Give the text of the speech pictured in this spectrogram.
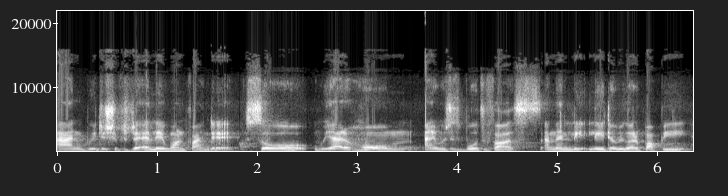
and we just shifted to LA one fine day. So we had a home, and it was just both of us. And then la- later we got a puppy,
